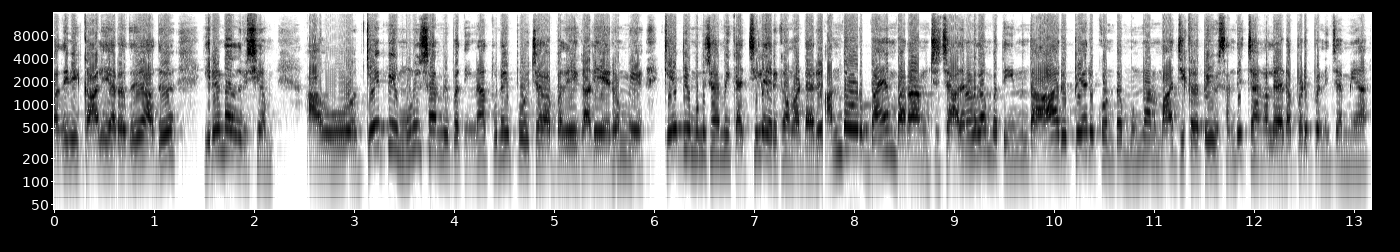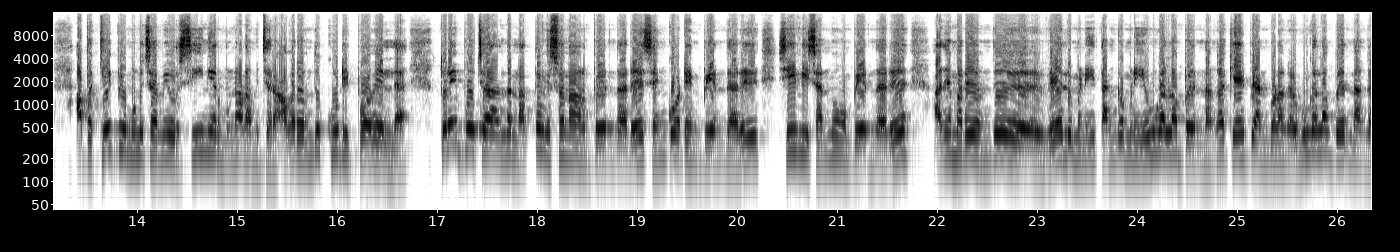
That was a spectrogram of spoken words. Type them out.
பதவி காலியாகிறது அது இரண்டாவது விஷயம். கேபி முனுசாமி பார்த்தீங்கன்னா துணை பொதுச்சலா பதவி காலியாயிரும். கேபி முனுசாமி கட்சியில இருக்க மாட்டாரு. அந்த ஒரு பயம் வர ஆரம்பிச்சிச்சு. அதனால தான் பார்த்தீங்கன்னா இந்த ஆறு பேர் கொண்ட முன்னாள் மாஜிக்களை போய் சந்திச்சாங்கல்ல எடப்பாடி பழனிசாமியா அப்போ கேபி முனுசாமி ஒரு சீனியர் முன்னாள் அமைச்சர். அவரை வந்து கூட்டிட்டு போவே இல்லை. துணை பொதுச்சலா இருந்தால் நத்த விஸ்வநாதன் போயிருந்தாரு செங்கோட்டையன் போயிருந்தாரு சி வி சண்முகம் போயிருந்தாரு அதே மாதிரி வந்து வேலுமணி தங்கமணி இவங்கெல்லாம் போயிருந்தாங்க கேபி அன்பழகன் இவங்கெல்லாம் போயிருந்தாங்க.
